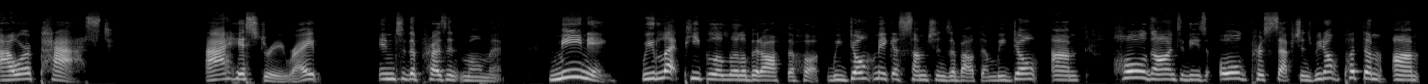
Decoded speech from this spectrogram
our past, our history, right, into the present moment, meaning we let people a little bit off the hook. We don't make assumptions about them. We don't um, hold on to these old perceptions. We don't put them um,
